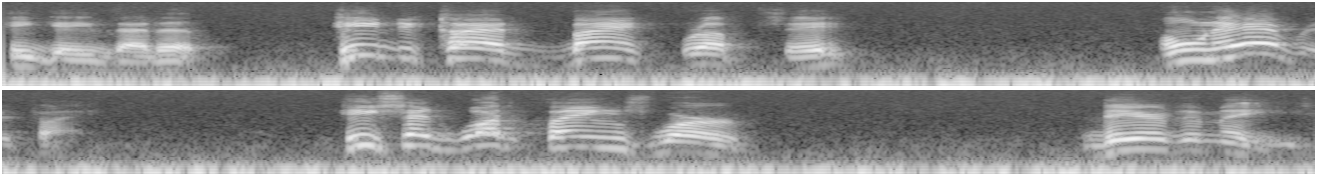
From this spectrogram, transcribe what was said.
He gave that up. He declared bankruptcy on everything. He said what things were dear to me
